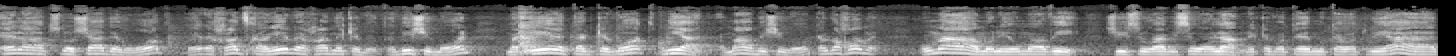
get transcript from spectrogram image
אלא עד שלושה דרות, כן? אחד זכרי ואחד נקבות. רבי שמעון מתיר את הנקבות מיד. אמר רבי שמעון, קל וחומר. ומה המוני ומואבי שאיסורם איסור עולם, נקבותיהם מותרות מיד,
